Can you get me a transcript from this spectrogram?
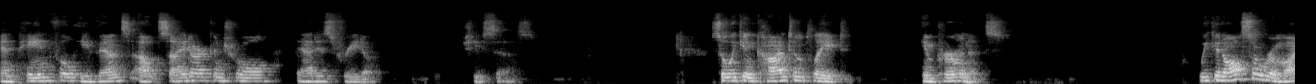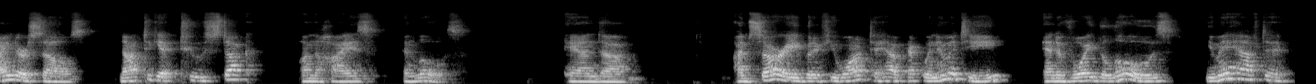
and painful events outside our control, that is freedom, she says. So we can contemplate impermanence. We can also remind ourselves not to get too stuck on the highs and lows. And uh, I'm sorry, but if you want to have equanimity and avoid the lows, you may have to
